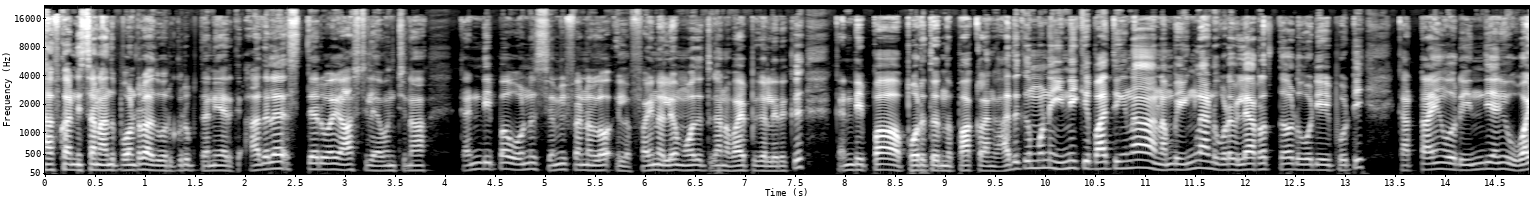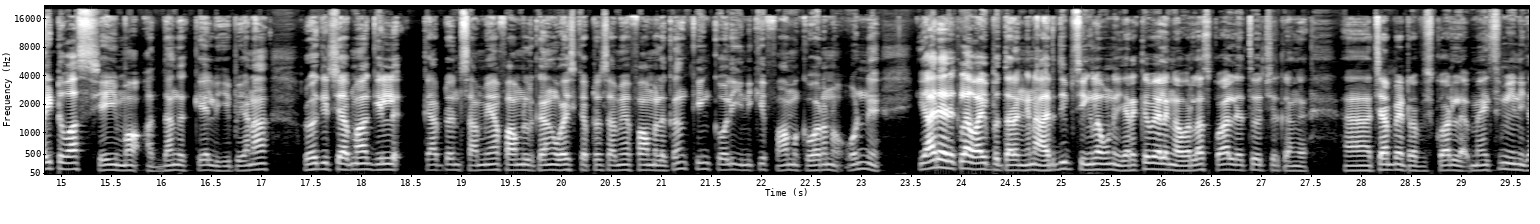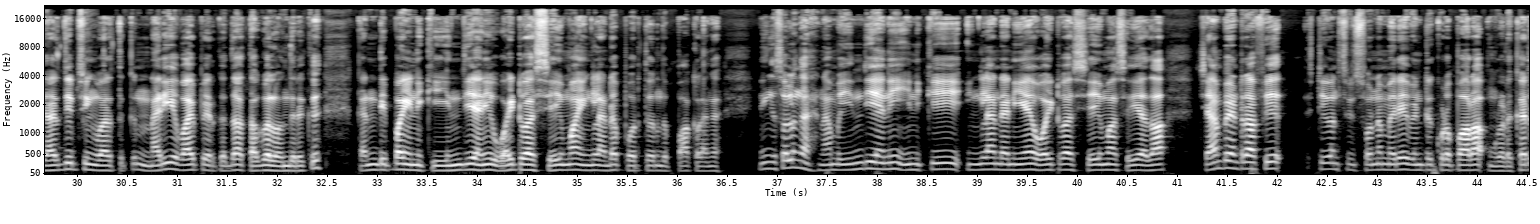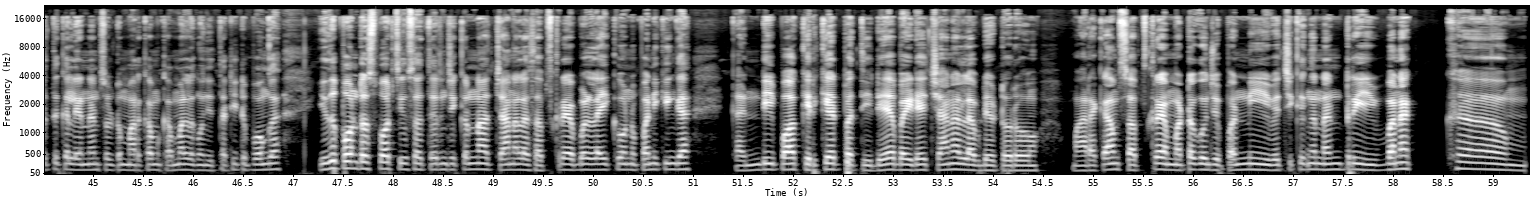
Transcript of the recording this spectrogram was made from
ஆப்கானிஸ்தான் அது போன்ற அது ஒரு குரூப் தனியாக இருக்குது அதில் தேர்வாகி ஆஸ்திரேலியா வந்துச்சுன்னா கண்டிப்பாக ஒன்று செமிஃபைனலோ இல்லை ஃபைனலையோ மோதத்துக்கான வாய்ப்புகள் இருக்குது கண்டிப்பாக பொறுத்து இருந்து பார்க்கலாங்க அதுக்கு முன்னே இன்றைக்கி பார்த்தீங்கன்னா நம்ம இங்கிலாந்து கூட விளையாடுற தேர்ட் ஓடிஐ போட்டி கட்டாயம் ஒரு இந்திய அணி ஒயிட் வாஷ் செய்யுமா? அதுதாங்க கேள்வி. இப்போ ஏன்னா ரோஹித் சர்மா கில் கேப்டன் செம்மையாக ஃபார்மில் இருக்காங்க வைஸ் கேப்டன் செம்மையாக ஃபார்மில் இருக்காங்க. கிங் கோலி இன்றைக்கி ஃபார்முக்கு வரணும். ஒன்று யார் யாருக்கெல்லாம் வாய்ப்பு தராங்கன்னா ஹர்தீப் சிங்லாம் ஒன்றும் இறக்கவே இல்லைங்க. அவரெல்லாம் ஸ்குவாடில் எடுத்து வச்சுருக்காங்க. சாம்பியன் ட்ராஃபி ஸ்குவாடில் மேக்ஸிமம் இன்றைக்கி ஹர்தீப் சிங் வரத்துக்கு நிறைய வாய்ப்பு இருக்கிறதா தகவல் வந்திருக்கு. கண்டிப்பாக இன்றைக்கி இந்திய அணி ஒயிட் வாஷ் செய்யுமா இங்கிலாண்டை பொறுத்து இருந்து பார்க்கலாங்க. நீங்கள் சொல்லுங்கள் நம்ம இந்திய அணி இன்றைக்கி இங்கிலாந்து அணியை ஒயிட் வாஷ் செய்யுமா செய்யாதா? சாம்பியன் ட்ராஃபி ஸ்டீவன் ஸ்மித் சொன்ன மாதிரியே வென்று கொடுப்பாரா உங்களோட கருத்துக்கள் என்னன்னு சொல்லிட்டு மறக்காமல் கமலில் கொஞ்சம் தட்டிட்டு போங்க. இது போன்ற ஸ்போர்ட்ஸ் யூஸாக தெரிஞ்சுக்கணும்னா சேனலை சப்ஸ்கிரைபர் லைக் ஒன்று பண்ணிக்கிங்க. கண்டிப்பாக கிரிக்கெட் பற்றி day by day channel update வரும். மறக்காமல் சப்ஸ்கிரைப் மட்டும் கொஞ்சம் பண்ணி வச்சுக்கோங்க. நன்றி வணக்கம்.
